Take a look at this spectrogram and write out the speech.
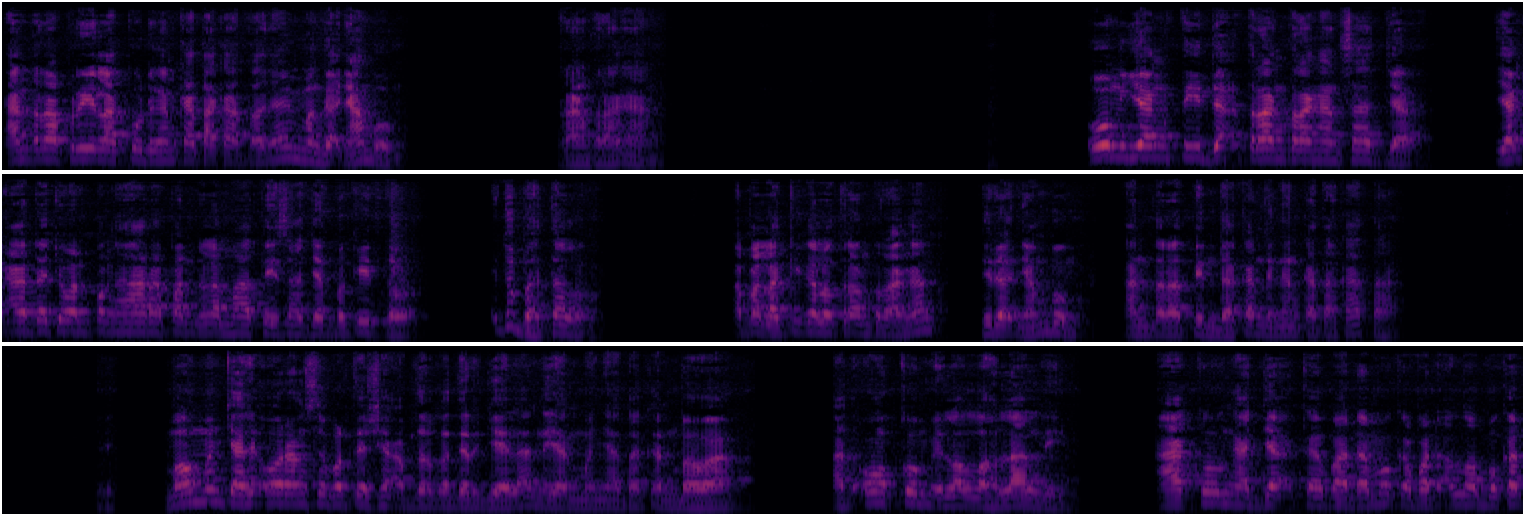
antara perilaku dengan kata-katanya memang nggak nyambung. Terang-terangan. Wong yang tidak terang-terangan saja, yang ada cuma pengharapan dalam hati saja begitu, itu batal loh. Apalagi kalau terang-terangan tidak nyambung antara tindakan dengan kata-kata. Mau mencari orang seperti Syekh Abdul Qadir Jailani yang menyatakan bahwa Ad'ukum ilallah lali aku ngajak kepadamu kepada Allah bukan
